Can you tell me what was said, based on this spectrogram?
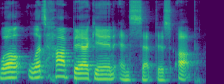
Well, let's hop back in and set this up.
